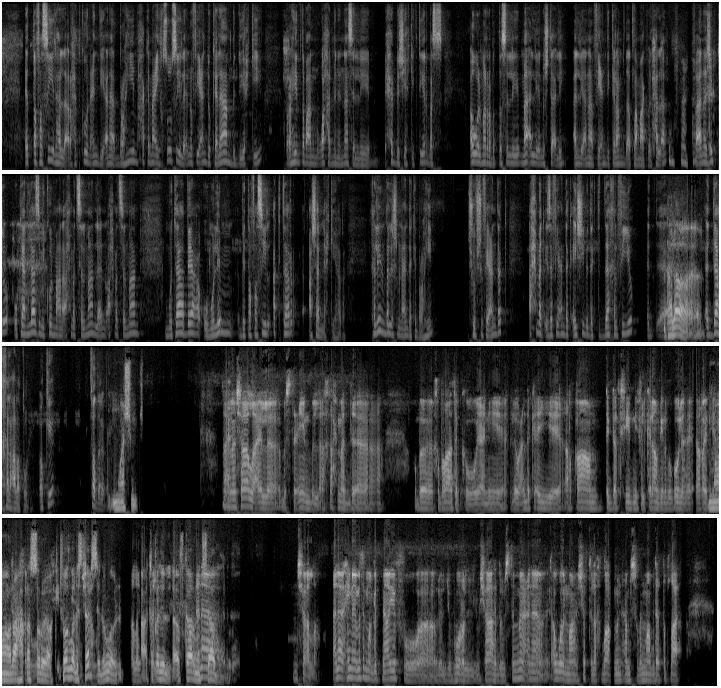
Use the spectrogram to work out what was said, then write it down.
التفاصيل هلأ رح تكون عندي. أنا إبراهيم حكى معي خصوصي لأنه في عنده كلام بده يحكيه إبراهيم طبعا واحد من الناس اللي بحبش يحكي كتير بس أول مرة بتصل لي ما قال لي إنه اشتاق لي. قال لي أنا في عندي كلام بدي أطلع معك بالحلقة. فأنا جبته وكان لازم يكون معنا أحمد سلمان لأنه أحمد سلمان متابع وملم بتفاصيل أكثر عشان نحكي هذا. خلينا نبلش من عندك إبراهيم. شوف شو في عندك. أحمد إذا في عندك أي شيء بدك تتداخل فيه لا لا اتداخل على طول. أوكي؟ تفضل إبراهيم. مش أنا إن شاء الله بستعين بالأخ أحمد آه، وبخبراتك ويعني لو عندك أي أرقام تقدر تفيدني في الكلام اللي أنا بقوله يا ريت ما يعني راح اقصر وياك. تفضل استرسل هو أعتقد الأفكار متشابهة. إن شاء الله. أنا الحين مثل ما قلت نايف وللجمهور المشاهد والمستمع أنا أول ما شفت الأخبار من أمس ومن ما بدأت تطلع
